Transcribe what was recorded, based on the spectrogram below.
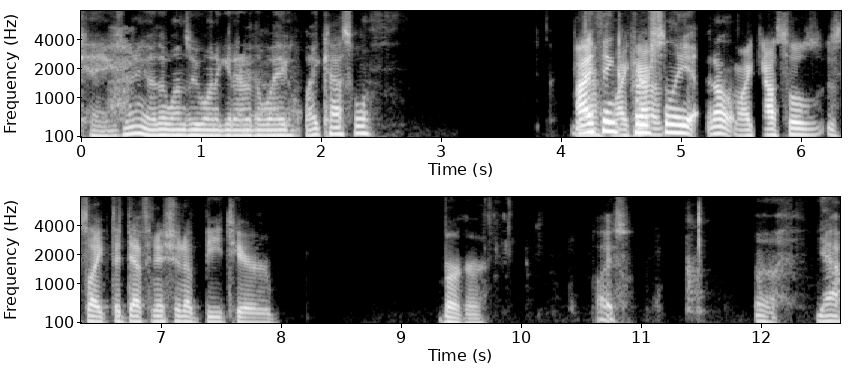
Okay, is there any other ones we want to get out of the way? White Castle. I think White personally, I don't. White Castle is like the definition of B tier burger place. Uh, Yeah,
